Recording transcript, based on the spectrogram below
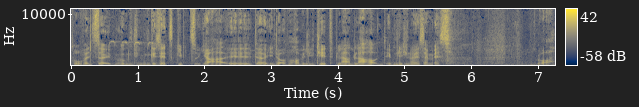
So, weil es da eben irgendwie ein Gesetz gibt, so ja, äh, der Interoperabilität, bla bla und eben nicht nur SMS. Ja.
